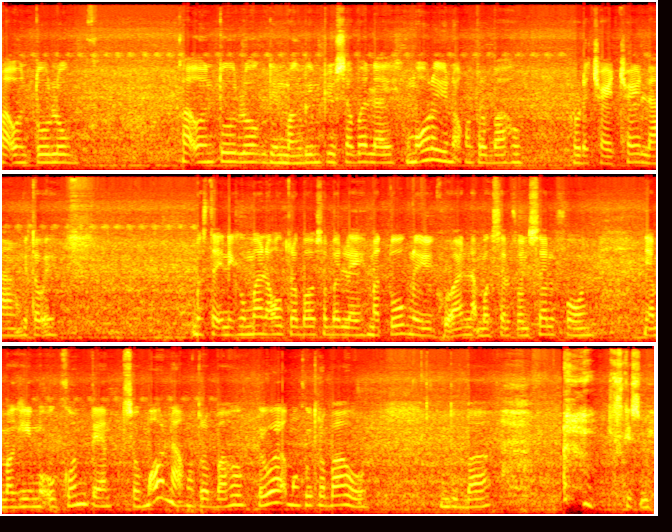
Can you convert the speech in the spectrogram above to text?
kaon tulog. Kaon tulog din manglimpyo sa balay. Kumaura yun akong trabaho. Or the char char lang bitaw eh. Basta ini man ako trabaho sa balay. Matug na yun ko ana mag cellphone. Cellphone nya maghimo og content. So mao na akong trabaho. Kay wala man trabaho. Di ba? Excuse me.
